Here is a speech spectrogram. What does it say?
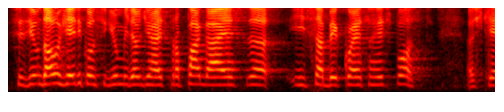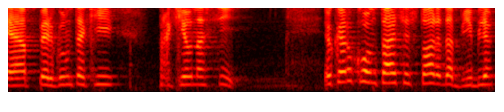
vocês iam dar um jeito de conseguir um milhão de reais para pagar essa e saber qual é essa resposta. Acho que é a pergunta que, para que eu nasci. Eu quero contar essa história da Bíblia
